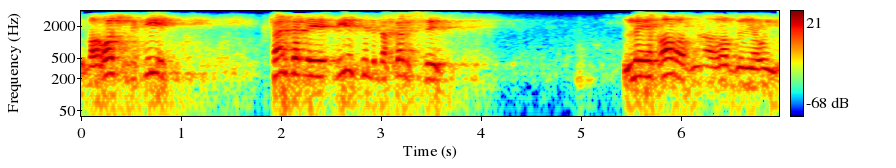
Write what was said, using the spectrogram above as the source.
يبقى الرجل فيه فأنت اللي بيسن اللي دخل السجن لغرض من أغراض دنيوية.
